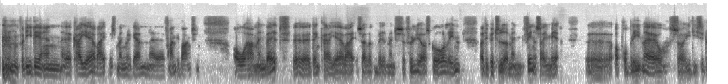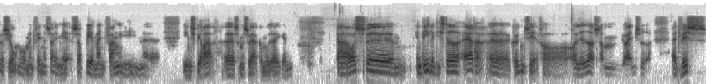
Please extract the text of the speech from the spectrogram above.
fordi det er en øh, karrierevej, hvis man vil gerne øh, frem i branchen. Og har man valgt øh, den karrierevej, så vil man selvfølgelig også gå all in, og det betyder, at man finder sig i mere. Øh, og problemet er jo så i de situationer, hvor man finder sig i mere, så bliver man fanget i en, øh, i en spiral, øh, som er svært at komme ud af igen. Der er også øh, en del af de steder, er der øh, køkkenchefer og, og ledere, som jo antyder, at hvis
